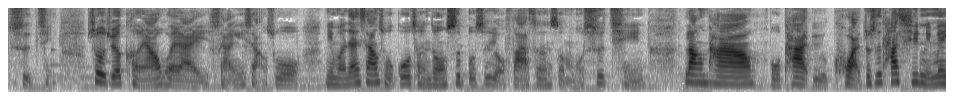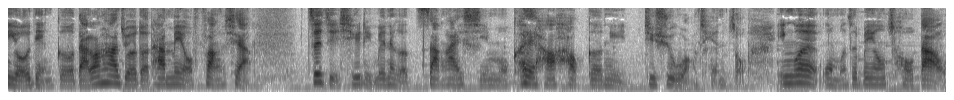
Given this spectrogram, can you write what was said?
事情，所以我觉得可能要回来想一想，说你们在相处过程中是不是有发生什么事情让他不太愉快，就是他心里面有一点疙瘩，让他觉得他没有放下自己心里面那个障碍心魔，可以好好跟你继续往前走，因为我们这边又抽到。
